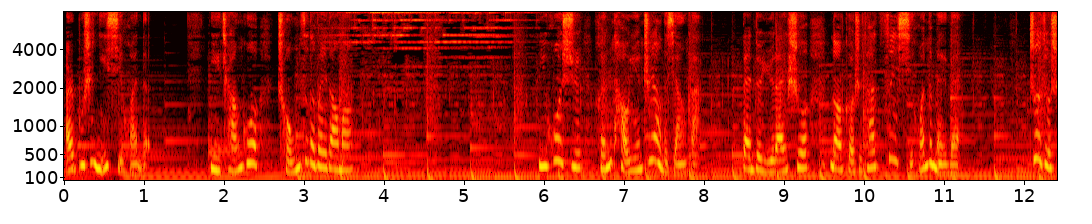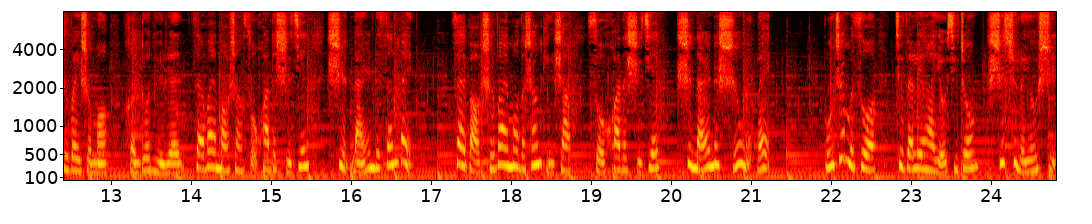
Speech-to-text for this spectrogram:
而不是你喜欢的。你尝过虫子的味道吗？你或许很讨厌这样的想法，但对鱼来说，那可是它最喜欢的美味。这就是为什么很多女人在外貌上所花的时间是男人的三倍，在保持外貌的商品上所花的时间是男人的十五倍。不这么做，就在恋爱游戏中失去了优势。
